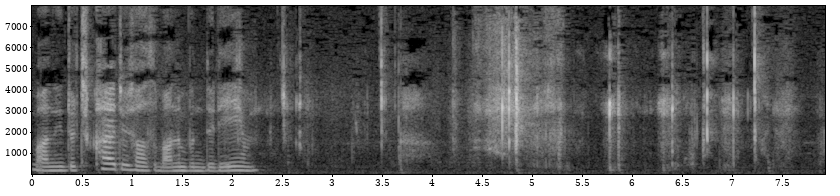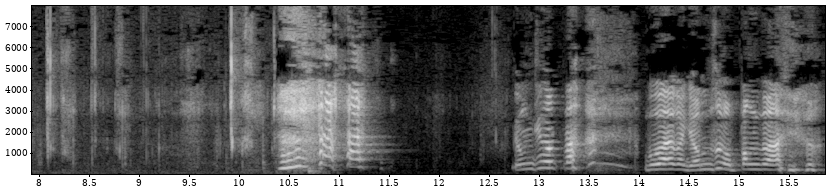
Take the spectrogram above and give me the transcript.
많이들 축하해주셔서 많은 분들이 용진 오빠 이건 염소 먹방도 아니고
